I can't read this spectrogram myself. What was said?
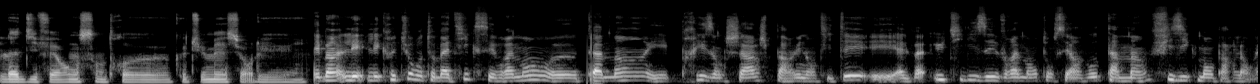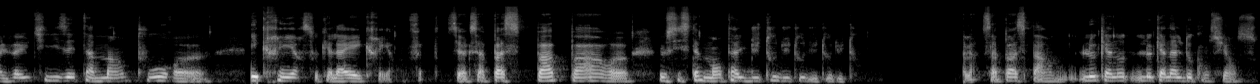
la, différence entre euh, que tu mets sur les. Eh ben, l'écriture automatique, c'est vraiment euh, ta main est prise en charge par une entité et elle va utiliser vraiment ton cerveau, ta main, physiquement parlant. Elle va utiliser ta main pour euh, écrire ce qu'elle a à écrire, en fait. C'est-à-dire que ça passe pas par le système mental du tout, du tout, du tout, du tout. Voilà, ça passe par le, le canal de conscience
